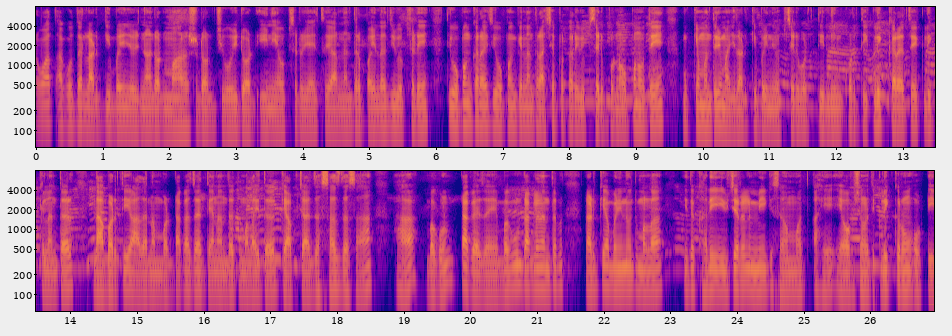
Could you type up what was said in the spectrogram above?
सर्वात अगोदर लाडकी बहीण योजना dot Maharashtra dot G O dot in या वेबसाईटवर यायचं. यानंतर पहिलं जी वेबसाईट आहे ती ओपन करायची. ओपन केल्यानंतर अशा प्रकारे वेबसाईट पूर्ण ओपन होते. मुख्यमंत्री माझी लाडकी बहीण वेबसाईटवरती लिंकवरती क्लिक करायचं. आहे क्लिक केल्यानंतर लाभार्थी आधार नंबर टाकायचा आहे. त्यानंतर तुम्हाला इथं कॅपचा जसाच जसा हा बघून टाकायचा आहे. बघून टाकल्यानंतर लाडक्या बहिणीनं तुम्हाला इथं खाली विचारेल मी की सहमत आहे. या ऑप्शनवरती क्लिक करून ओ टी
